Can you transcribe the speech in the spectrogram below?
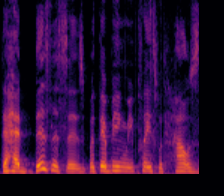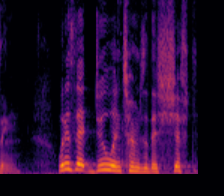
that had businesses, but they're being replaced with housing. What does that do in terms of the shift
